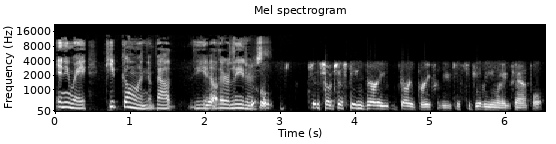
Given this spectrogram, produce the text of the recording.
anyway, keep going about the other leaders. So, so just being very, very brief with you, just to give you an example.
